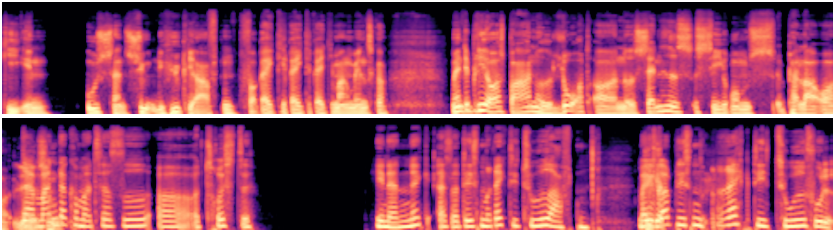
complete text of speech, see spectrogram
give en usandsynlig hyggelig aften for rigtig, rigtig, rigtig mange mennesker. Men det bliver også bare noget lort og noget sandhedsserums palaver. Der er mange, der kommer til at sidde og, og trøste hinanden, ikke? Altså, det er sådan en rigtig tudeaften. Man kan, kan- godt blive sådan rigtig tudefuld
